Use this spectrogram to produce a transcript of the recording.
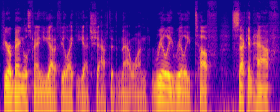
If you're a Bengals fan, you got to feel like you got shafted in that one. Really, really tough second half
